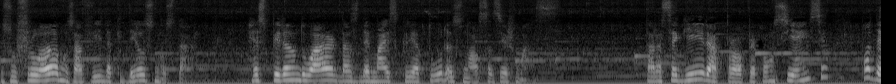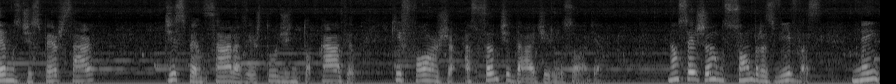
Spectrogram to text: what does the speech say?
Usufruamos a vida que Deus nos dá, respirando o ar das demais criaturas, nossas irmãs. Para seguir a própria consciência, podemos dispersar, dispensar a virtude intocável que forja a santidade ilusória. Não sejamos sombras vivas nem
